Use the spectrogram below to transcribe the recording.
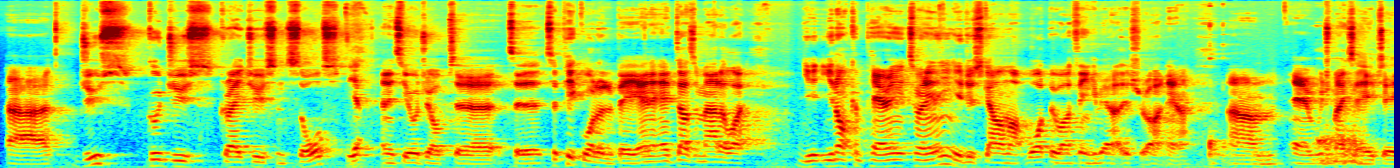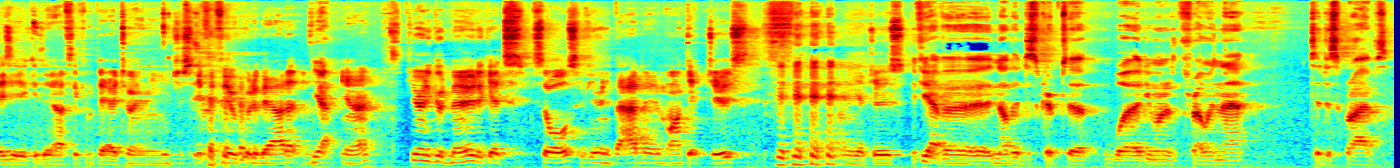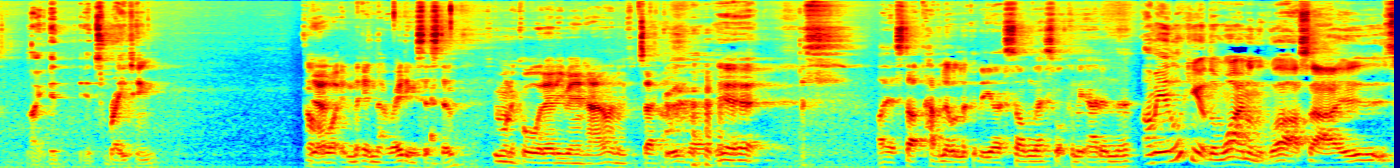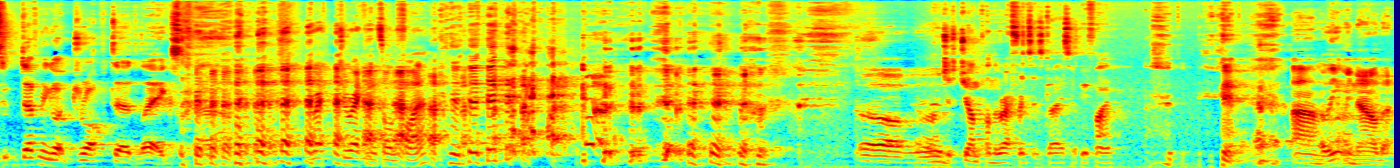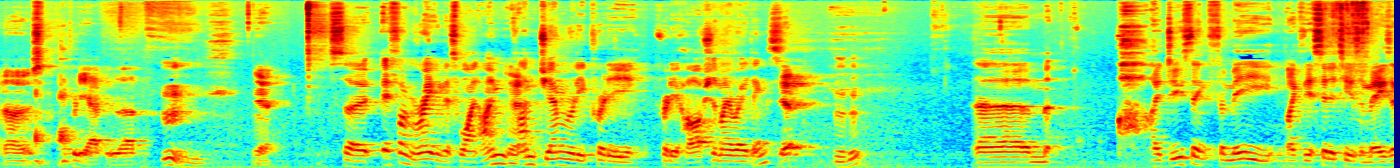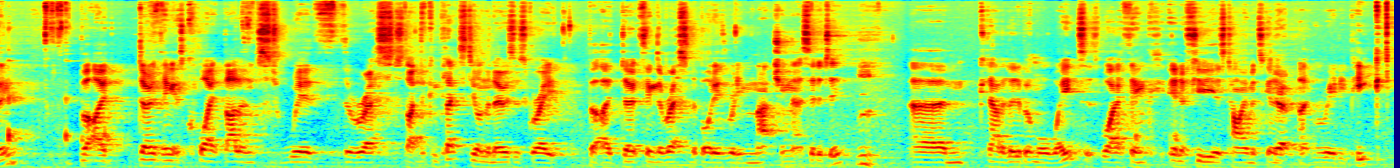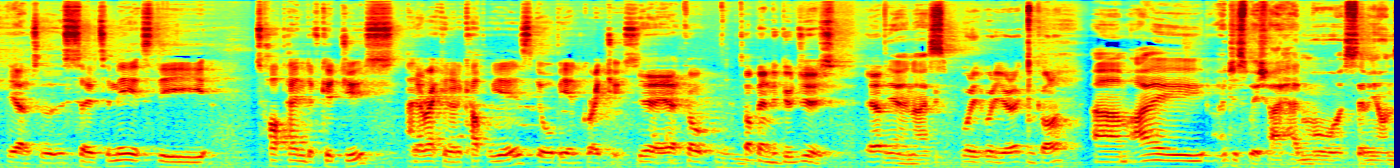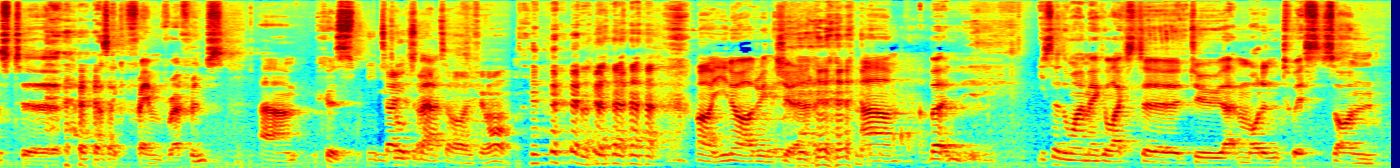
uh, juice, good juice, great juice, and sauce. Yep. And it's your job to to, to pick what it'll be, and it doesn't matter like. you- You're not comparing it to anything. You're just going like, "What do I think about this right now?" Um, and which makes it heaps easier because you don't have to compare it to anything. You just if you feel good about it, and, Yeah. you know, if you're in a good mood, it gets sauce. If you're in a bad mood, it might get juice. Get juice. If you have a, another descriptor word you wanted to throw in there to describe like it, its rating, Oh, Yeah. what, in, in that rating system. If you want to call it Eddie Van Halen, if it's that good, like, yeah. I start have a little look at the uh, song list. What can we add in there? I mean, looking at the wine on the glass, uh, it's definitely got drop dead legs. Do you reckon, do you reckon it's on fire? oh man! Just jump on the references, guys. It'll be fine. Yeah. I think we nailed that nose. Pretty happy with that. Yeah. So if I'm rating this wine, I'm Yeah. I'm generally pretty pretty harsh in my ratings. Yeah. Um, I do think for me, like the acidity is amazing, but I don't think it's quite balanced with the rest. Like the complexity on the nose is great, but I don't think the rest of the body is really matching that acidity. Um, could add a little bit more weight. Is why I think in a few years' time it's going to Yeah. like really peak. Yeah, absolutely. So to me, it's the top end of good juice, and I reckon in a couple of years it will be in great juice. Yeah, yeah, cool. Top end of good juice. Yeah. Yeah, nice. What do, you, what do you reckon, Conor? Um, I I just wish I had more Semillons to as like a frame of reference um, because you, Take talked about tonight if you want. oh you know I'll drink the shit out of it. um, but you said the winemaker likes to do that modern twists on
